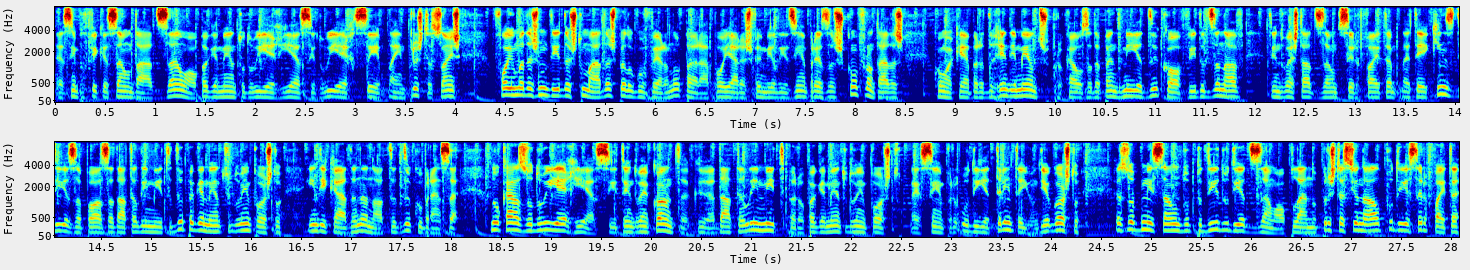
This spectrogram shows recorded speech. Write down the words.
A simplificação da adesão ao pagamento do IRS e do IRC em prestações foi uma das medidas tomadas pelo Governo para apoiar as famílias e empresas confrontadas com a quebra de rendimentos por causa da pandemia de Covid-19, tendo esta adesão de ser feita até 15 dias após a data limite de pagamento do imposto indicada na nota de cobrança. No caso do IRS, e tendo em conta que a data limite para o pagamento do imposto é sempre o dia 31 de agosto, a submissão do pedido de adesão ao plano prestacional podia ser feita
